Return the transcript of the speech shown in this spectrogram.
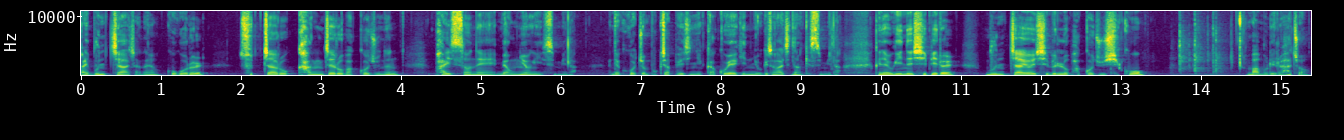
아니 문자잖아요. 그거를 숫자로 강제로 바꿔주는 파이썬의 명령이 있습니다. 근데 그거 좀 복잡해지니까 그 얘기는 여기서 하지는 않겠습니다. 그냥 여기 있는 11을 문자열 11로 바꿔주시고 마무리를 하죠.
